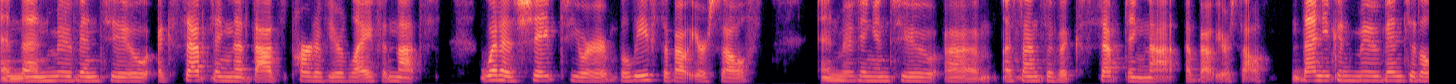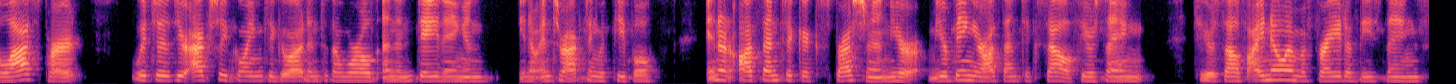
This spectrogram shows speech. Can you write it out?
and then move into accepting that that's part of your life and that's what has shaped your beliefs about yourself and moving into um, a sense of accepting that about yourself. Then you can move into the last part, which is you're actually going to go out into the world and in dating and you know interacting with people in an authentic expression. You're you're being your authentic self. You're saying to yourself, I know I'm afraid of these things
